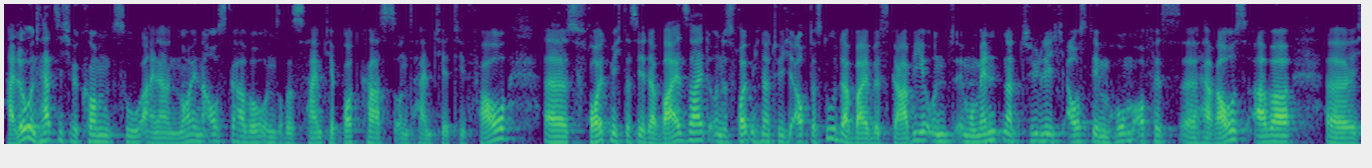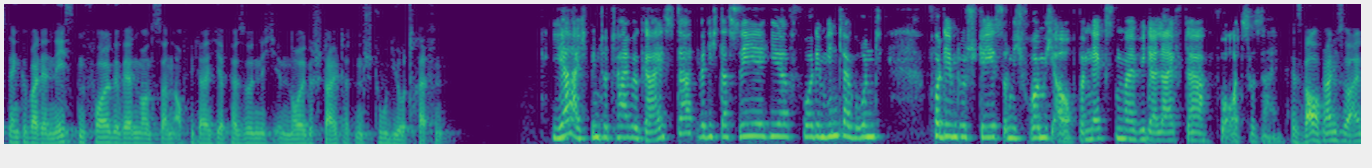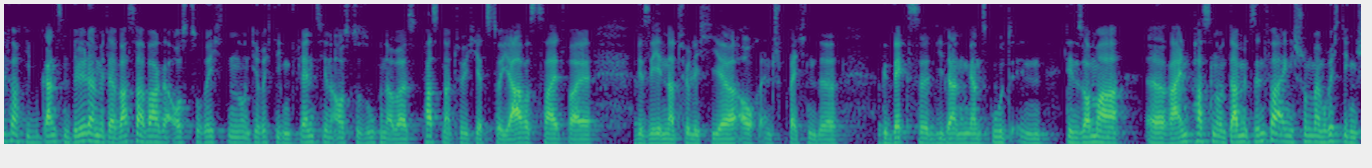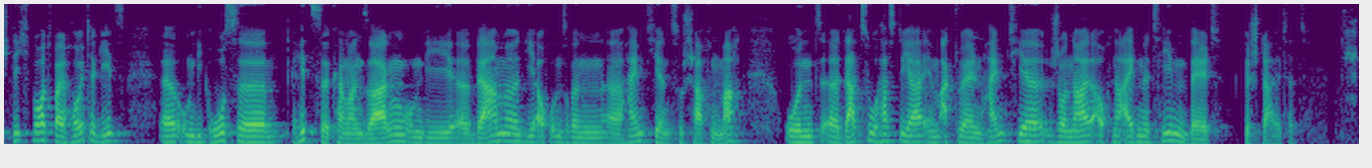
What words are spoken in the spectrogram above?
Hallo und herzlich willkommen zu einer neuen Ausgabe unseres Heimtier Podcasts und Heimtier TV. Äh, es freut mich, dass ihr dabei seid und es freut mich natürlich auch, dass du dabei bist, Gabi. Und im Moment natürlich aus dem Homeoffice äh, heraus, aber äh, ich denke, bei der nächsten Folge werden wir uns dann auch wieder hier persönlich im neu gestalteten Studio treffen. Ja, ich bin total begeistert, wenn ich das sehe hier vor dem Hintergrund, vor dem du stehst. Und ich freue mich auch, beim nächsten Mal wieder live da vor Ort zu sein. Es war auch gar nicht so einfach, die ganzen Bilder mit der Wasserwaage auszurichten und die richtigen Pflänzchen auszusuchen. Aber es passt natürlich jetzt zur Jahreszeit, weil wir sehen natürlich hier auch entsprechende Gewächse, die dann ganz gut in den Sommer äh, reinpassen. Und damit sind wir eigentlich schon beim richtigen Stichwort, weil heute geht es äh, um die große Hitze, kann man sagen, um die äh, Wärme, die auch unseren äh, Heimtieren zu schaffen macht. Und äh, dazu hast du ja im aktuellen Heimtierjournal auch eine eigene Themenwelt gestaltet.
